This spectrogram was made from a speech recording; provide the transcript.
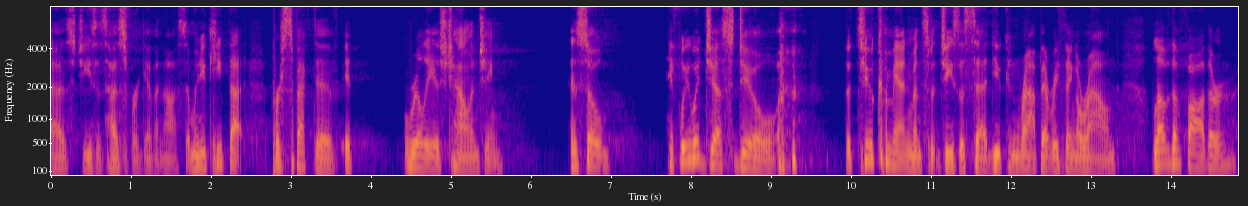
as Jesus has forgiven us. And when you keep that perspective, it really is challenging. And so, if we would just do the two commandments that Jesus said, you can wrap everything around love the Father,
